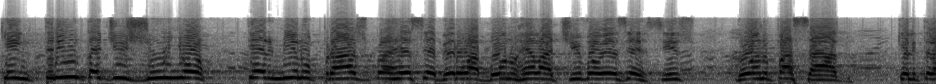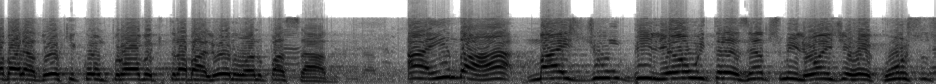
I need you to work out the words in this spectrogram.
que em 30 de junho termina o prazo para receber o abono relativo ao exercício do ano passado. Aquele trabalhador que comprova que trabalhou no ano passado. Ainda há mais de 1 bilhão e 300 milhões de recursos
